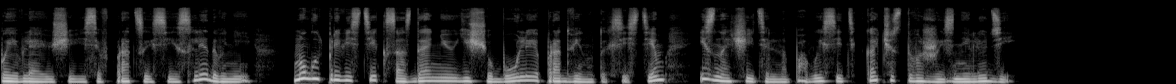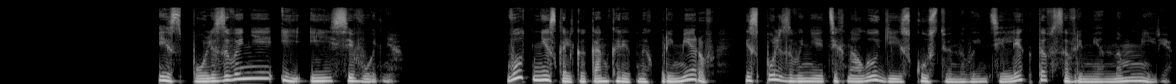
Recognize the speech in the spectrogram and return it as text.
появляющиеся в процессе исследований — могут привести к созданию еще более продвинутых систем и значительно повысить качество жизни людей. Использование ИИ сегодня. Вот несколько конкретных примеров использования технологий искусственного интеллекта в современном мире.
